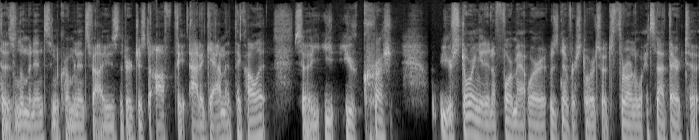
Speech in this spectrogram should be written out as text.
those luminance and chrominance values that are just off the out of gamut they call it. So you, you're crush you're storing it in a format where it was never stored so it's thrown away. It's not there to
